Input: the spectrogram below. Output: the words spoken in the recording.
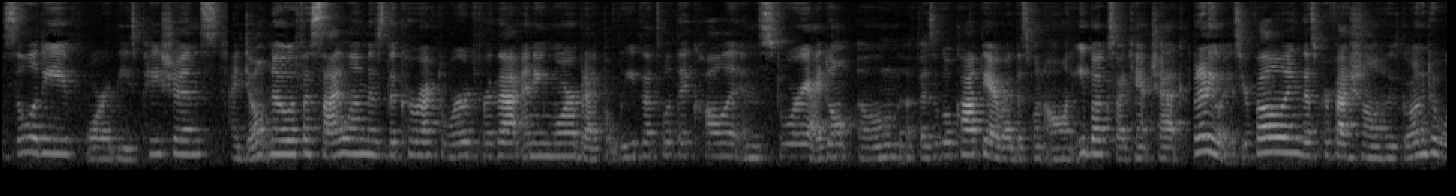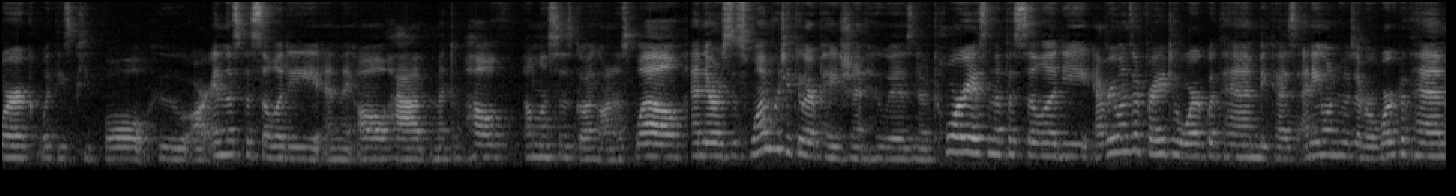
facility for these patients. I don't know if asylum is the correct word for that anymore, but I believe that's what they call it in the story. I don't own a physical copy. I read this one all in ebook, so I can't check. But anyways, you're following this professional who's going to work with these people who are in this facility and they all have mental health illnesses going on as well. And there was this one particular patient who is notorious in the facility. Everyone's afraid to work with him because anyone who's ever worked with him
